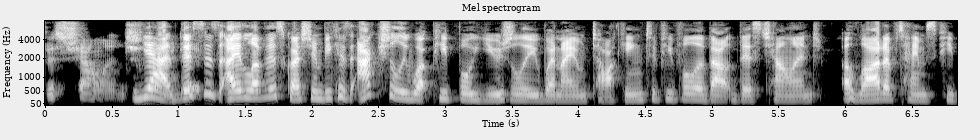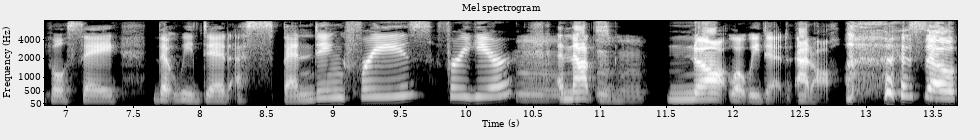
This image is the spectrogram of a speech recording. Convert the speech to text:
this challenge? Yeah this is i love this question because actually what people usually when i'm talking to people about this challenge a lot of times people say that we did a spending freeze for a year mm, and that's mm-hmm. not what we did at all. So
